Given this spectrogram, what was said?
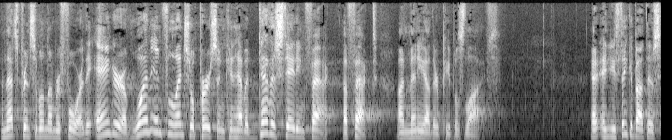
And that's principle number four. The anger of one influential person can have a devastating fact, effect on many other people's lives. And, and you think about this,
